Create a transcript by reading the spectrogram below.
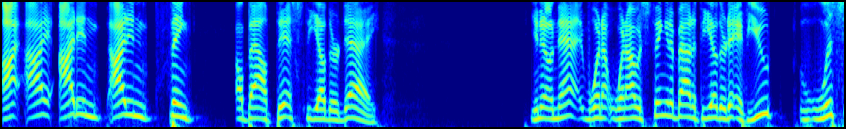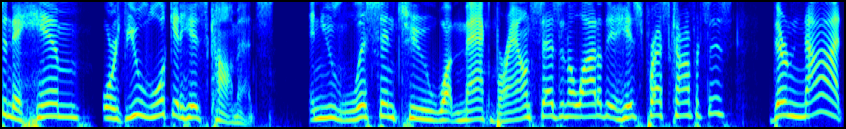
I, I, I didn't I didn't think about this the other day. You know, now, when when I was thinking about it the other day, if you listen to him or if you look at his comments and you listen to what Mack Brown says in a lot of the, his press conferences, they're not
